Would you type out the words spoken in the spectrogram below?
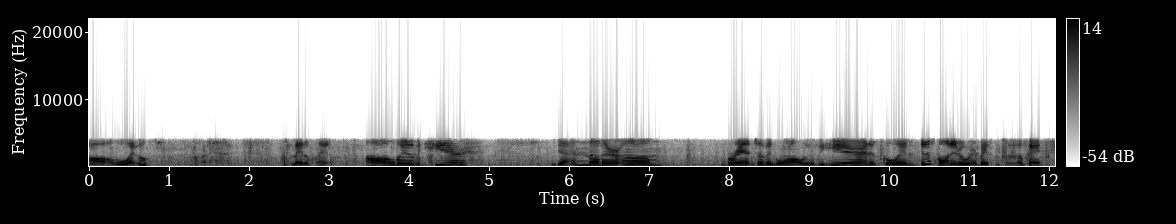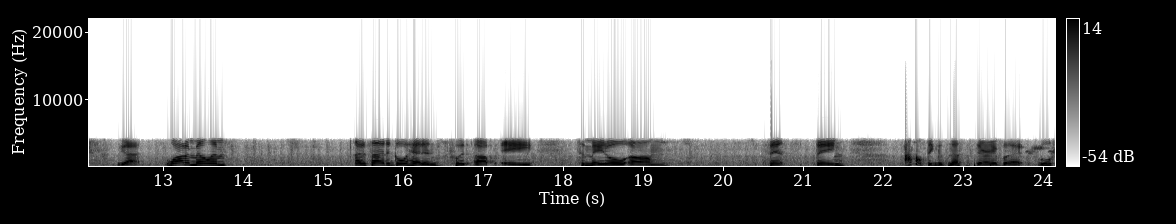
all the way, ooh, tomato plant, all the way over here. We got another um, branch of it going all the way over here, and it's going, it's just going everywhere, basically, okay? We got watermelon. I decided to go ahead and put up a tomato um, fence thing. I don't think it's necessary, but we'll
